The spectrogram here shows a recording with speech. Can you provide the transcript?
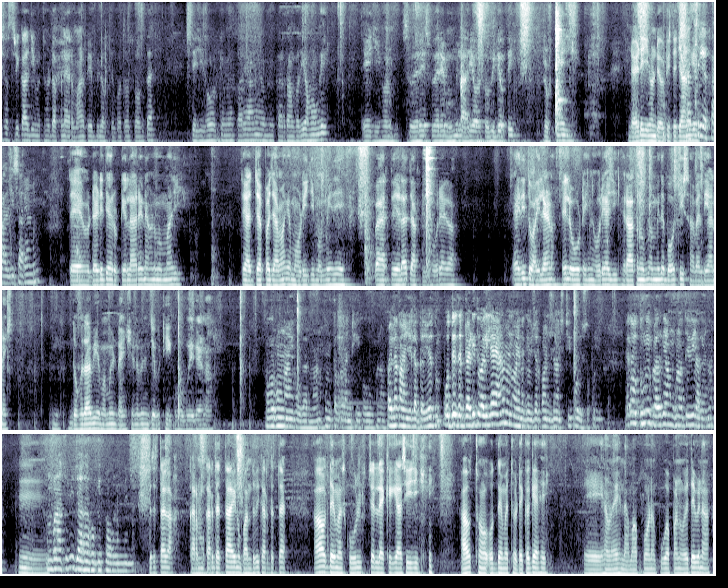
ਸਤਿ ਸ੍ਰੀ ਅਕਾਲ ਜੀ ਮੈਂ ਤੁਹਾਡਾ ਆਪਣੇ ਅਰਮਾਨ ਪੇ ਬਲੌਗ ਤੇ ਬਹੁਤ ਬਹੁਤ ਸਵਾਗਤ ਹੈ। ਤੇ ਜੀ ਹੋਰ ਕਿਵੇਂ ਸਾਰੇ ਆਣੇ ਉਮੀਦ ਕਰਦਾ ਵਧੀਆ ਹੋਵੋਗੇ। ਤੇ ਜੀ ਹੁਣ ਸਵੇਰੇ ਸਵੇਰੇ ਮੰਮੀ ਲਾ ਰਹੀ ਹੈ ਆਟੋ ਵੀਡੀਓ ਤੇ ਰੋਟੀ। ਜੀ ਡੈਡੀ ਜੀ ਹੁਣ ਡਿਊਟੀ ਤੇ ਸਤਿ ਜਾਣਗੇ ਸ੍ਰੀ ਅਕਾਲ ਜੀ ਸਾਰਿਆਂ ਨੂੰ। ਤੇ ਉਹ ਡੈਡੀ ਦੀਆਂ ਰੋਟੀਆਂ ਲਾ ਰਹੇ ਨੇ ਹੁਣ ਮੰਮਾ ਜੀ। ਤੇ ਅੱਜ ਆਪਾਂ ਜਾਵਾਂਗੇ ਮੋੜੀ ਜੀ ਮੰਮੀ ਦੇ ਪੈਰ ਤੇ ਜਿਹੜਾ ਜ਼ਖਮ ਹੋ ਰਿਹਾਗਾ ਇਹਦੀ ਦਵਾਈ ਲੈਣ। ਇਹ ਲੋਟ ਹੀ ਹੋ ਰਿਹਾ ਜੀ। ਰਾਤ ਨੂੰ ਮੰਮੀ ਦੇ ਬਹੁਤ ਚੀਸਾਂ ਪੈਂਦੀਆਂ ਨੇ। ਦੁਖਦਾ ਵੀ ਹੈ ਮੰਮੀ ਨੂੰ ਟੈਨਸ਼ਨ ਵੀ ਹੁੰਦੀ ਹੈ ਵੀ ਠੀਕ ਹੋਊਗੇ ਕਿ ਨਾ ਹੋਰ ਹੁਣ ਆਏ ਹੋ ਗਿਆ ਰਮਾਨ ਹੁਣ ਤਾਂ ਪਤਾ ਨਹੀਂ ਠੀਕ ਹੋਊਗਾ ਨਾ। ਪਹਿਲਾਂ ਤਾਂ ਇੰਜ ਲੱਗਾ ਜਦੋਂ ਉਹਦੇ ਤੇ ਡੈਡੀ ਦਵਾਈ ਲੈ ਆਇਆ ਨਾ ਮੈਨੂੰ ਐਂ ਲੱਗਾ ਵੀ ਚਲ ਪੰਜ ਦਿਨਾਂ ਚ ਠੀਕ ਹੋ ਸਕੂ ਇਹ ਤਾਂ ਉਦੋਂ ਹੀ ਵੱਧ ਗਿਆ ਉਂਗਲਾਂ ਤੇ ਵੀ ਆ ਗਿਆ ਨਾ। ਹੂੰ। ਉਂਗਲਾਂ 'ਚ ਵੀ ਜ਼ਿਆਦਾ ਹੋ ਗਈ ਪ੍ਰੋਬਲਮ ਮੈਨੂੰ। ਦਿੱਤਾਗਾ ਕਰਮ ਕਰ ਦਿੱਤਾ ਇਹਨੂੰ ਬੰਦ ਵੀ ਕਰ ਦਿੱਤਾ। ਆ ਉਹਦੇ ਮੈਂ ਸਕੂਲ ਚ ਲੈ ਕੇ ਗਿਆ ਸੀ ਜੀ। ਆ ਉੱਥੋਂ ਉਹਦੇ ਮੈਥੋਂ ਡਿੱਗ ਗਿਆ ਇਹ। ਤੇ ਹੁਣ ਇਹ ਨਵਾਂ ਪਾਉਣਾ ਪੂ ਆਪਾਂ ਨੂੰ ਇਹਦੇ ਬਿਨਾ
